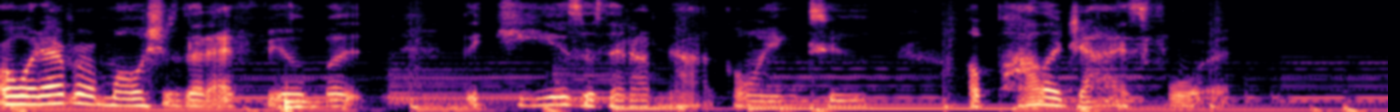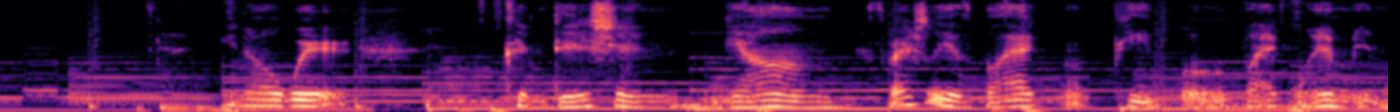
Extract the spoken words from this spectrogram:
or whatever emotions that I feel. But the key is, is that I'm not going to apologize for it. You know, we're conditioned young, especially as black people, black women,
